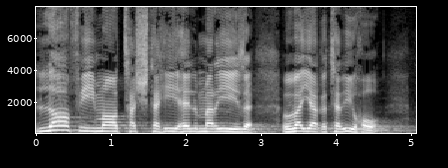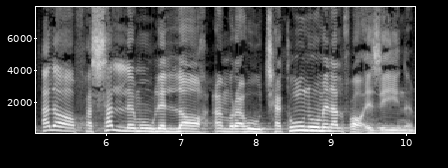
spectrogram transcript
لا فیما تشتهیه المریض و یقتریه الا فسلموا لله امره تکونوا من الفائزین.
